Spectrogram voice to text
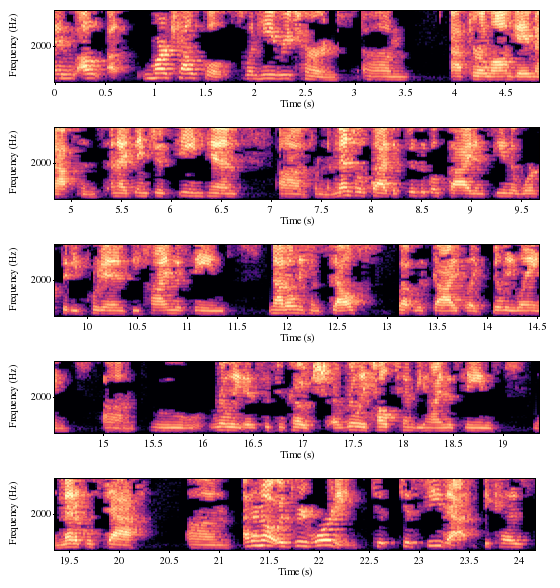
and I'll, uh, Markelle Fultz when he returns um, after a long game absence, and I think just seeing him um, from the mental side, the physical side, and seeing the work that he put in behind the scenes, not only himself but with guys like Billy Lange, um, who really is assistant coach, uh, really helped him behind the scenes, the medical staff. Um, I don't know, it was rewarding to to see that because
